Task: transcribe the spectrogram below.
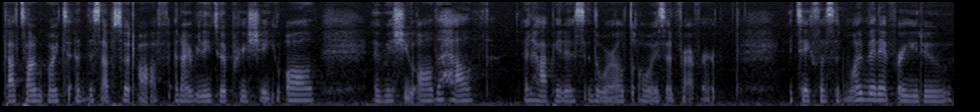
that's how I'm going to end this episode off. And I really do appreciate you all and wish you all the health and happiness in the world always and forever. It takes less than one minute for you to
